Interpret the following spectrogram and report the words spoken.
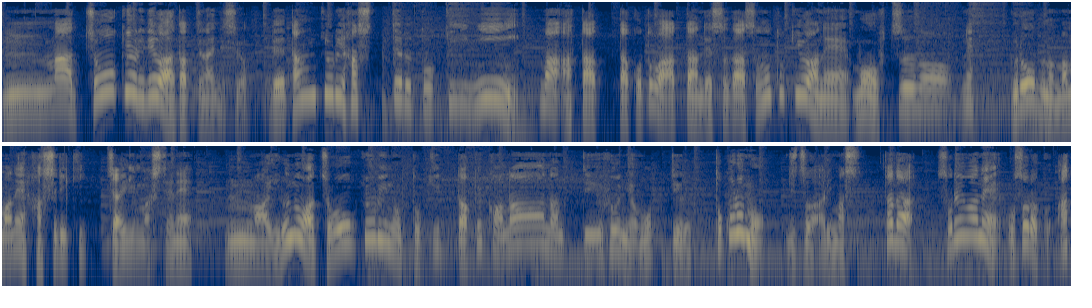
うーん、まあ、長距離では当たってないんですよ。で、短距離走ってる時に、まあ、当たったことはあったんですが、その時はね、もう普通のね、グローブのままね、走り切っちゃいましてね、うん、まあ、いるのは長距離の時だけかななんていう風に思っているところも実はあります。ただ、それはね、おそらくあっ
